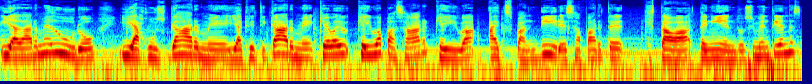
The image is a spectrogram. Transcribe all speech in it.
y a darme duro y a juzgarme y a criticarme, ¿qué, ¿qué, iba a pasar? Que iba a expandir esa parte que estaba teniendo, ¿sí me entiendes?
